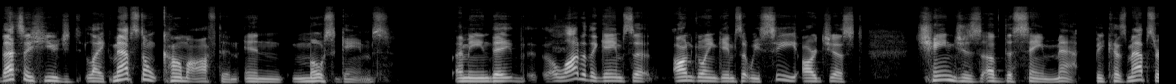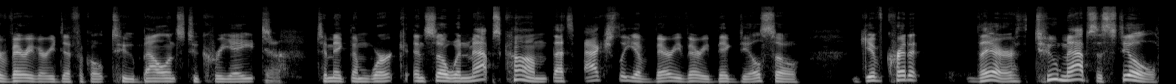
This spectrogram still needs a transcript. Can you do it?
that's a huge like maps don't come often in most games. I mean, they a lot of the games that ongoing games that we see are just changes of the same map because maps are very very difficult to balance to create Yeah. to make them work. And so when maps come, that's actually a very very big deal. So give credit there. Two maps is still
